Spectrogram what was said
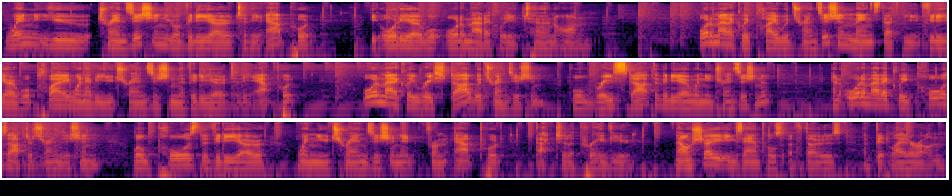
when you transition your video to the output, the audio will automatically turn on. Automatically play with transition means that the video will play whenever you transition the video to the output. Automatically restart with transition will restart the video when you transition it. And automatically pause after transition will pause the video when you transition it from output back to the preview. Now I'll show you examples of those a bit later on.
